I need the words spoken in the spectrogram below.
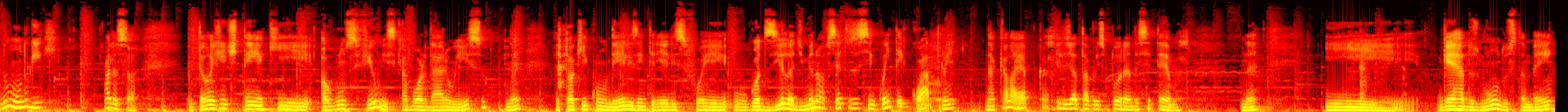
no mundo geek. Olha só. Então a gente tem aqui alguns filmes que abordaram isso, né? Eu tô aqui com um deles, entre eles foi o Godzilla de 1954, hein? Naquela época eles já estavam explorando esse tema, né? E Guerra dos Mundos também,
